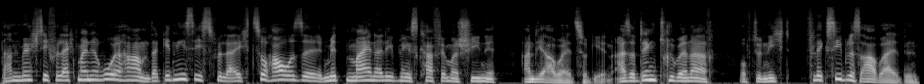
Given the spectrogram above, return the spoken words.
Dann möchte ich vielleicht meine Ruhe haben. Da genieße ich es vielleicht zu Hause mit meiner Lieblingskaffeemaschine an die Arbeit zu gehen. Also denk drüber nach ob du nicht flexibles Arbeiten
